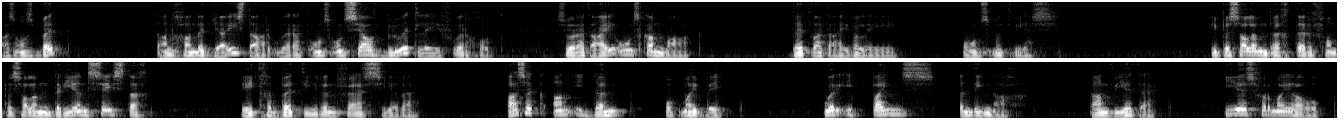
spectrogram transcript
as ons bid, dan gaan dit juis daaroor dat ons onsself bloot lê voor God sodat hy ons kan maak dit wat hy wil hê ons moet wees. Die psalmdigter van Psalm 63 het gebid hier in vers 7. As ek aan u dink op my bed oor u pyns in die nag dan weet ek u is vir my hulp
